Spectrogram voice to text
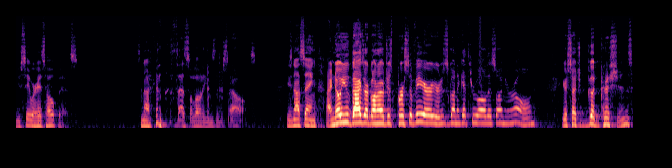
You see where his hope is. It's not in the Thessalonians themselves. He's not saying, I know you guys are going to just persevere. You're just going to get through all this on your own. You're such good Christians.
